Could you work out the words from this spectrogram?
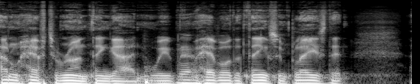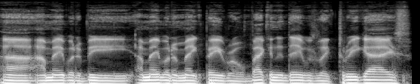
I don't have to run, thank God. We Yeah. have all the things in place that uh, I'm able to be, I'm able to make payroll. Back in the day, it was like three guys.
